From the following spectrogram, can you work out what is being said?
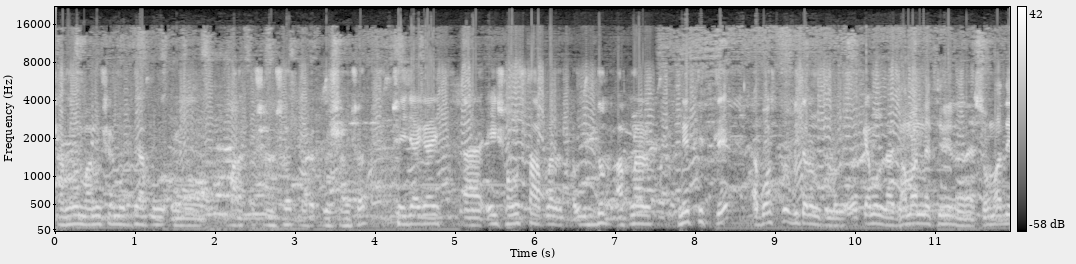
সাধারণ মানুষের মধ্যে আপনি বারাকপুর সাংসদ বারাকপুর সাংসদ, সেই জায়গায় এই সংস্থা আপনার উদ্যোগ, আপনার নেতৃত্বে বস্ত্র বিতরণ করল। কেমন লাগে? আমার নেতৃত্বে সমাধি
